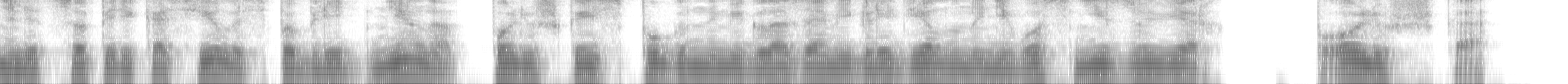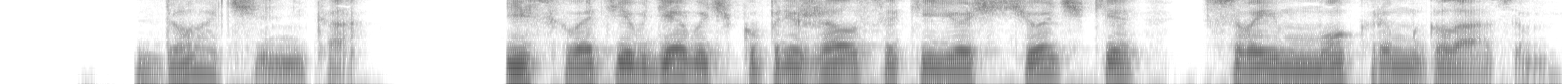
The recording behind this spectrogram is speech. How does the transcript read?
лицо перекосилось, побледнело, Полюшка испуганными глазами глядела на него снизу вверх. «Полюшка! Доченька!» и, схватив девочку, прижался к ее щечке своим мокрым глазом.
